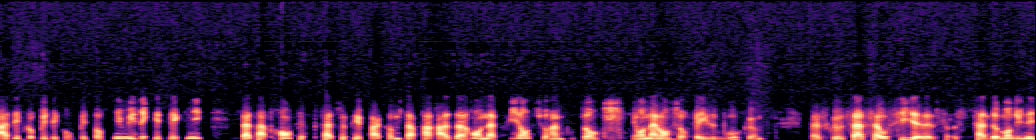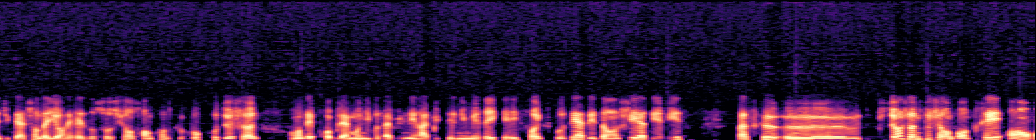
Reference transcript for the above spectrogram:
à développer des compétences numériques et techniques. Ça s'apprend, ça se fait pas comme ça par hasard en appuyant sur un bouton et en allant sur Facebook. Parce que ça, ça aussi, euh, ça- demande une éducation. D'ailleurs, les réseaux sociaux, on se rend compte que beaucoup de jeunes ont des problèmes au niveau de la vulnérabilité numérique et sont exposés à des dangers, à des risques, parce que euh, plusieurs jeunes que j'ai rencontrés ont,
